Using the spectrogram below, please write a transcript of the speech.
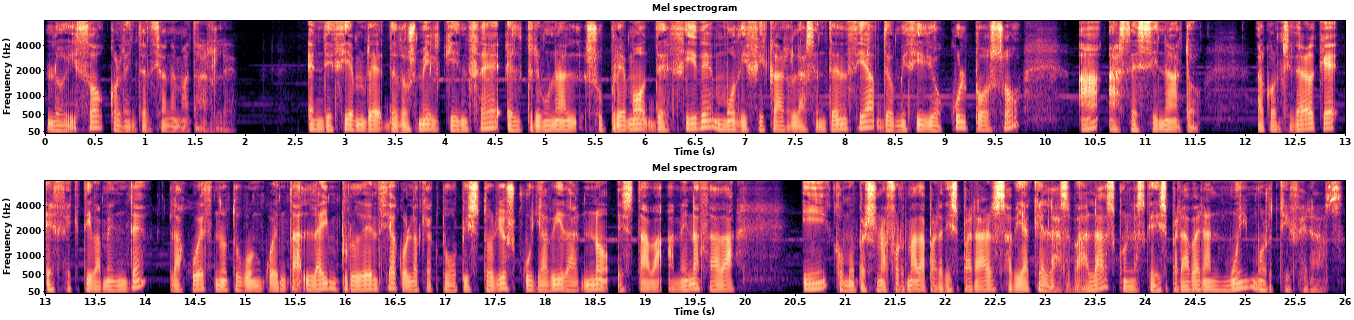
lo hizo con la intención de matarle. En diciembre de 2015, el Tribunal Supremo decide modificar la sentencia de homicidio culposo a asesinato, al considerar que efectivamente la juez no tuvo en cuenta la imprudencia con la que actuó Pistorius, cuya vida no estaba amenazada y, como persona formada para disparar, sabía que las balas con las que disparaba eran muy mortíferas.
